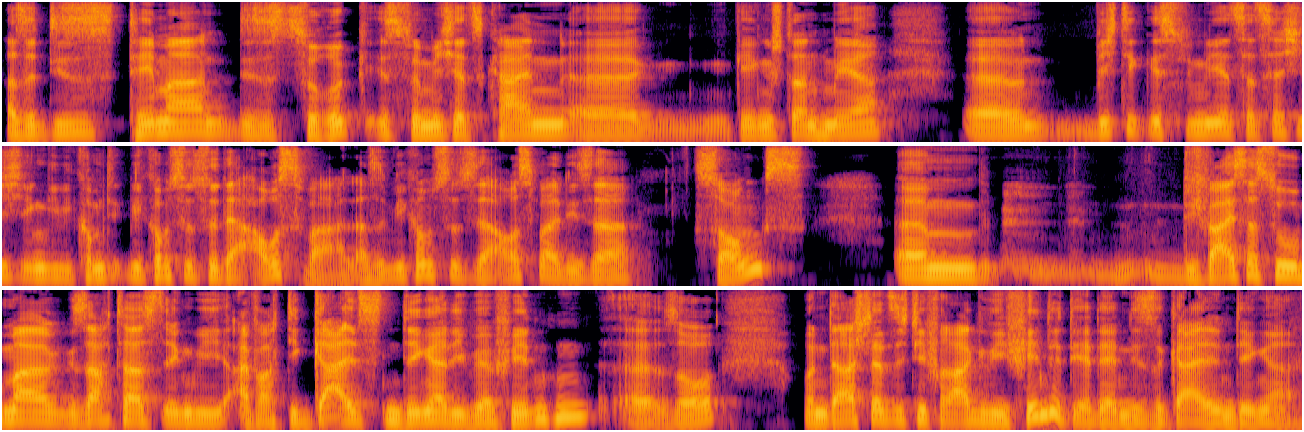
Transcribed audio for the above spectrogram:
Also dieses Thema, dieses Zurück ist für mich jetzt kein äh, Gegenstand mehr. Äh, wichtig ist für mich jetzt tatsächlich irgendwie, wie, kommt, wie kommst du zu der Auswahl? Also wie kommst du zu der Auswahl dieser Songs? Ähm, ich weiß, dass du mal gesagt hast, irgendwie einfach die geilsten Dinger, die wir finden. Äh, so. Und da stellt sich die Frage, wie findet ihr denn diese geilen Dinger?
